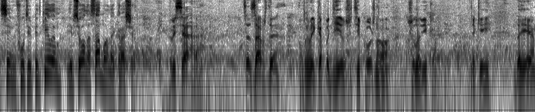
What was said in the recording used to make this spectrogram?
сім футів під килим і всього на самого найкращого. Присяга це завжди велика подія в житті кожного чоловіка, який дає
